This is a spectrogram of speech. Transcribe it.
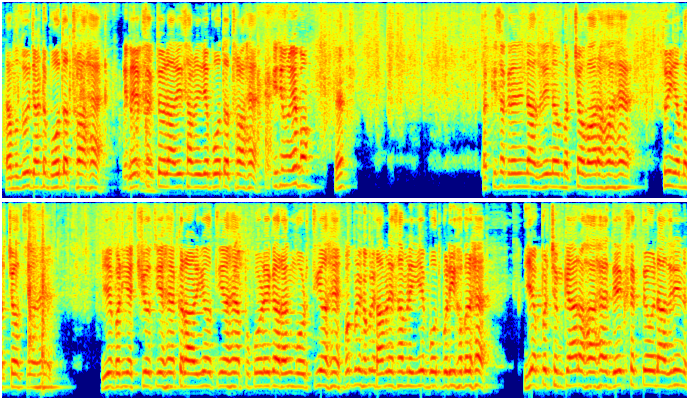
हाँ, मजदूर जट बहुत अच्छा है। देख सकते हो नारी सामने ये बहुत अच्छा है। थकी सकते नहीं नाजरी ना मर्चा आ रहा है। सुइयाँ मर्चा होती हैं। ये बड़ी अच्छी होती हैं करारियाँ होती हैं पकोड़े का रंग मोड़ती हैं। बहुत बड़ी खबर सामने सामने ये बहुत बड़ी खबर है। ये ऊपर चमका रहा है देख सकते हो नाजरीन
